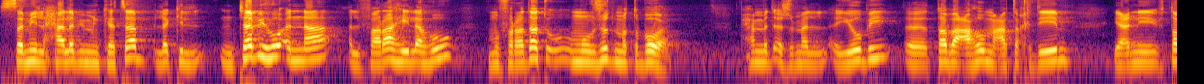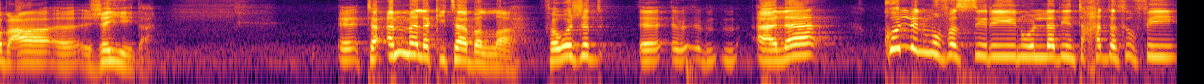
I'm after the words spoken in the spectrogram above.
السمين الحلبي من كتب لكن انتبهوا أن الفراهي له مفردات وموجود مطبوع. محمد أجمل أيوبي آه، طبعه مع تقديم يعني طبعة آه، جيدة. آه، تأمل كتاب الله فوجد آلاء كل المفسرين والذين تحدثوا في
